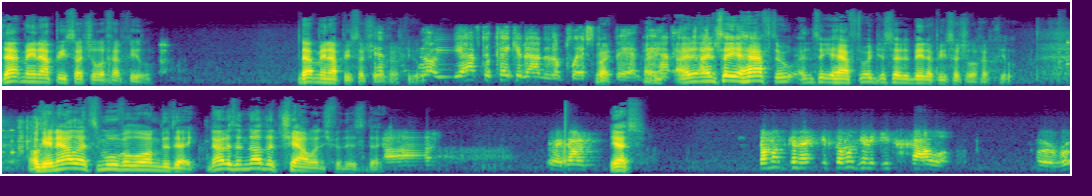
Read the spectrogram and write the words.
That may not be such a lechatchila. That may not be such a it- lechatchila. no, you have to take it out of the plastic Right. bag. They I, have to I, I didn't say you have to. I didn't say you have to. I just said it may not be such a lechatchila. Okay, now let's move along the day. Now there's another challenge for this day. Uh, right on. Yes. Someone's gonna if someone's gonna eat challah or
